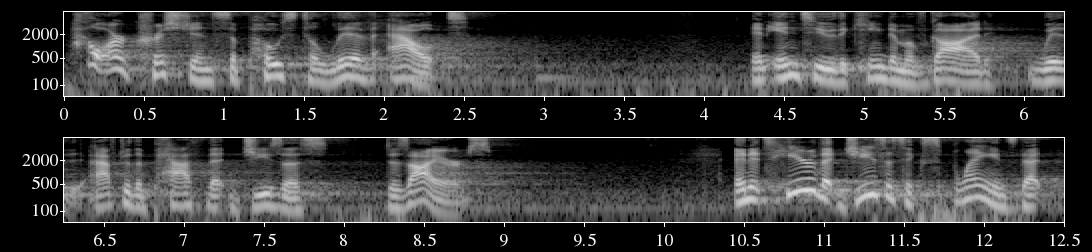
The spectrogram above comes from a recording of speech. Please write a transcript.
how are Christians supposed to live out and into the kingdom of God with, after the path that Jesus desires? And it's here that Jesus explains that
